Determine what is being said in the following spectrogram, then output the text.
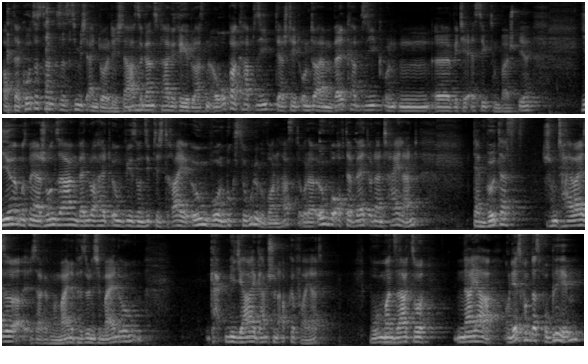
Auf der Kurzdistanz ist es ziemlich eindeutig. Da hast du ganz klar geregelt. Du hast einen Europacup-Sieg, der steht unter einem Weltcup-Sieg und einen äh, WTS-Sieg zum Beispiel. Hier muss man ja schon sagen, wenn du halt irgendwie so ein 73 irgendwo in Buxtehude gewonnen hast oder irgendwo auf der Welt oder in Thailand, dann wird das schon teilweise, ich sage mal meine persönliche Meinung, medial ganz schön abgefeiert. Wo man sagt so, naja, und jetzt kommt das Problem,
